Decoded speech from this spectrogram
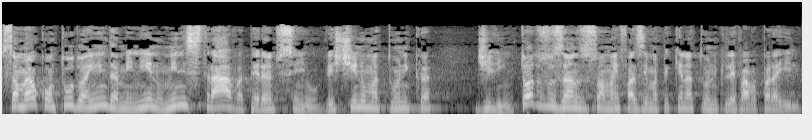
Samuel, contudo, ainda menino, ministrava perante o Senhor, vestindo uma túnica de linho. Todos os anos sua mãe fazia uma pequena túnica e levava para ele,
